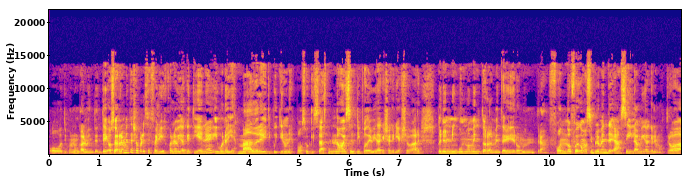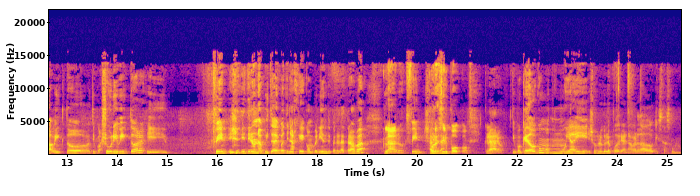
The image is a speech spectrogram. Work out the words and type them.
o tipo, nunca lo intenté. O sea, realmente ella parece feliz con la vida que tiene, y bueno, y es madre, y tipo, y tiene un esposo, quizás no es el tipo de vida que ella quería llevar, pero en ningún momento realmente le dieron un trasfondo. Fue como simplemente, ah, sí, la amiga que le mostró a Víctor, tipo a Yuri, Víctor, y fin, y, y tiene una pista de patinaje conveniente para la trapa. Claro. Fin, ya Por está. decir poco. Claro, tipo quedó como muy ahí, yo creo que le podrían haber dado quizás un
